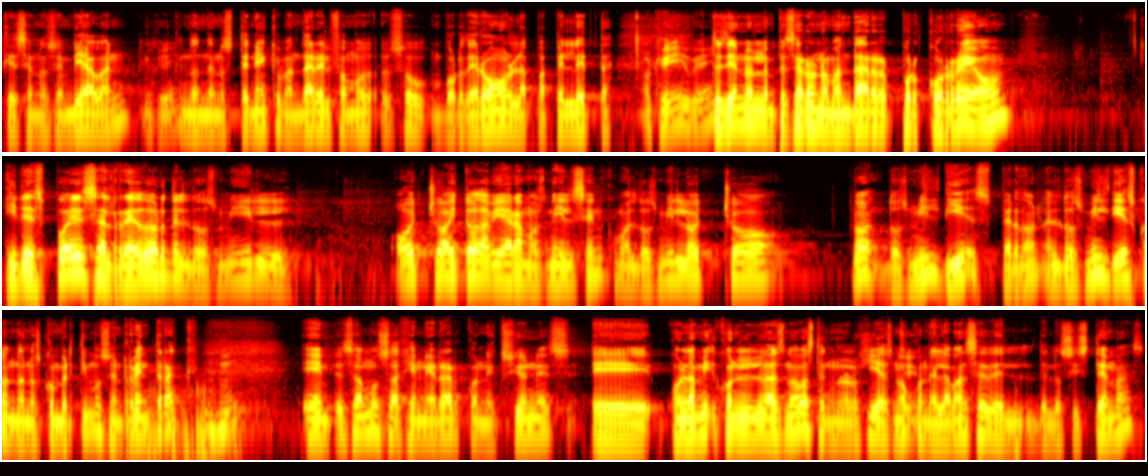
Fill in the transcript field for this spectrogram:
que se nos enviaban, en donde nos tenían que mandar el famoso borderón, la papeleta. Ok, ok. Entonces ya nos la empezaron a mandar por correo y después, alrededor del 2008, ahí todavía éramos Nielsen, como el 2008, no, 2010, perdón, el 2010 cuando nos convertimos en Rentrack. Empezamos a generar conexiones eh, con, la mi- con las nuevas tecnologías, ¿no? Sí. con el avance del- de los sistemas.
